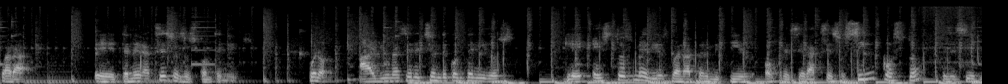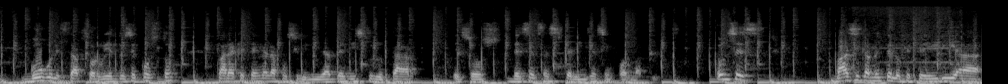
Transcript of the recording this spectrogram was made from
para eh, tener acceso a esos contenidos. Bueno, hay una selección de contenidos que estos medios van a permitir ofrecer acceso sin costo, es decir, Google está absorbiendo ese costo para que tengan la posibilidad de disfrutar esos, de esas experiencias informativas. Entonces, básicamente lo que te diría,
